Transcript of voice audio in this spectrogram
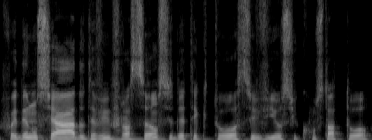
foi denunciado, teve infração, se detectou, se viu, se constatou.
